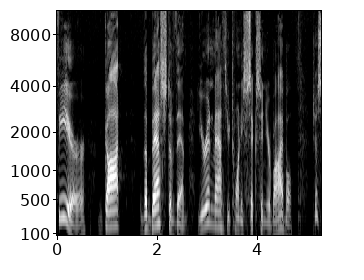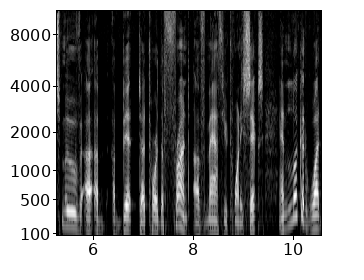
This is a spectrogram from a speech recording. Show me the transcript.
Fear got the best of them. You're in Matthew 26 in your Bible. Just move a, a, a bit uh, toward the front of Matthew 26 and look at what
